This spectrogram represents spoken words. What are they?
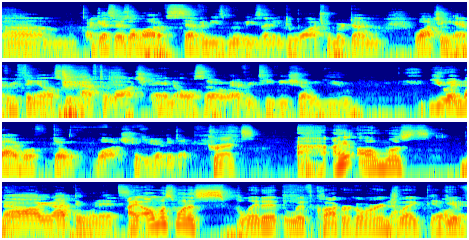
it. Um, I guess there's a lot of '70s movies I need to watch when we're done watching everything else we have to watch, and also every TV show you, you and I both don't watch because we have no time. Correct. Uh, I almost, No, you're not doing it. I almost want to split it with Clockwork Orange. No, like give You're-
